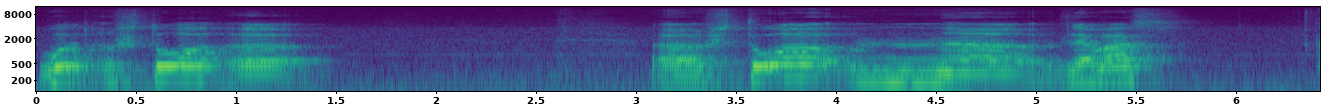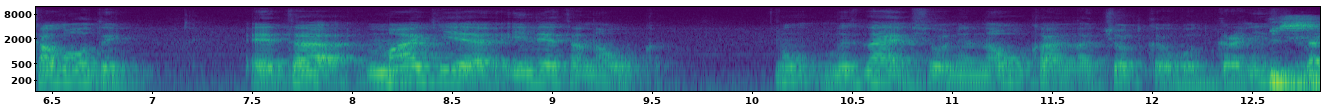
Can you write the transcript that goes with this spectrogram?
Вот что, что для вас колоды? Это магия или это наука? Ну, мы знаем, сегодня наука, она четко вот граница.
